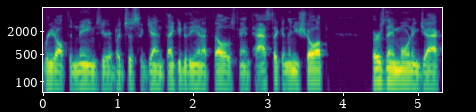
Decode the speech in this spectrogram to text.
read off the names here, but just again, thank you to the NFL. It was fantastic. And then you show up Thursday morning, Jack,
